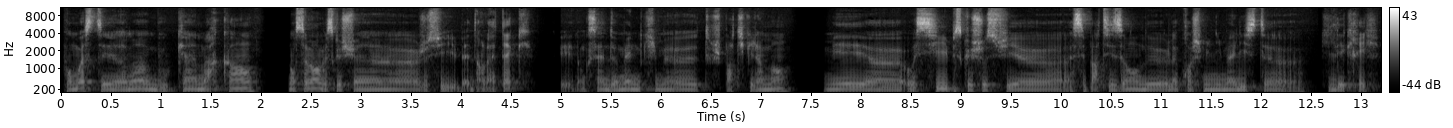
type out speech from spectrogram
Pour moi, c'était vraiment un bouquin marquant non seulement parce que je suis, ben, dans la tech, et donc c'est un domaine qui me touche particulièrement, mais euh, aussi parce que je suis euh, assez partisan de l'approche minimaliste euh, qu'il décrit,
